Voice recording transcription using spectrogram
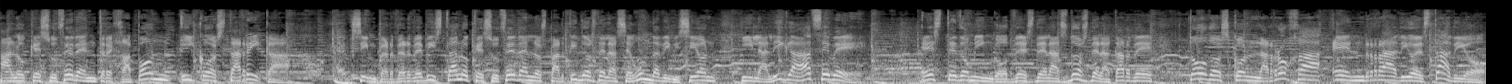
a lo que sucede entre Japón y Costa Rica sin perder de vista lo que suceda en los partidos de la Segunda División y la Liga ACB. Este domingo desde las 2 de la tarde, todos con la roja en Radio Estadio.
